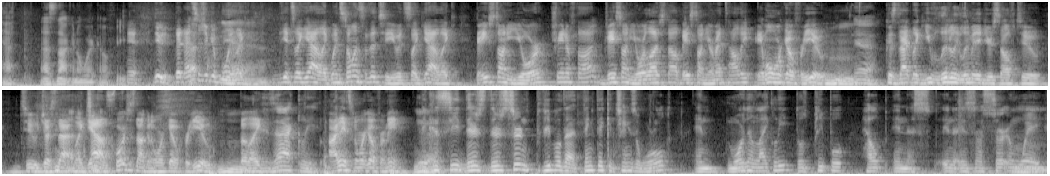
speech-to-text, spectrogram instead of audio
that, that's not going to work out for you. Yeah, dude, that, that's Uh, such a good point. Like, it's like yeah, like when someone says it to you, it's like yeah, like based on your train of thought, based on your lifestyle, based on your mentality, it won't work out for you. Mhm. Yeah. because that like you've literally limited yourself to to just that like yeah of course it's not going to work out for you Mhm. but like Exactly. i think it's going to work out for me Yeah. Because see, there's there's certain people that think they can change the world, and more than likely, those people help in a, s- in a, in a certain way. Mhm.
